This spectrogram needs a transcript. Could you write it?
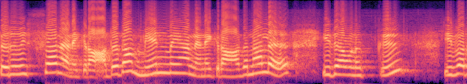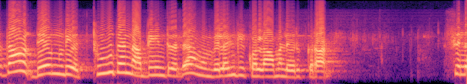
பெருசா நினைக்கிறான். அதை தான் மேன்மையா நினைக்கிறான். அதனால இது அவனுக்கு இவர்தான் தேவனுடைய தூதன் அப்படின்றத அவன் விளங்கி கொள்ளாமல் இருக்கிறான். சில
